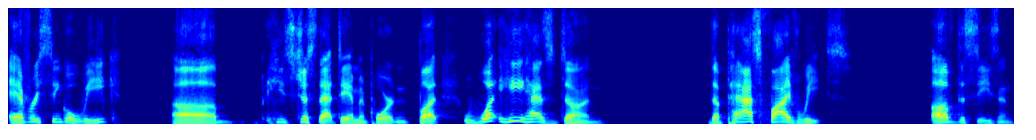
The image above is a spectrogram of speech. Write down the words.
every single week. Um, he's just that damn important. But what he has done the past five weeks of the season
